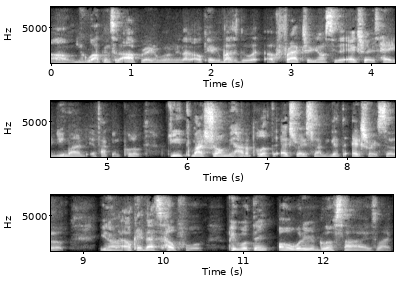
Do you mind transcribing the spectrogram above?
Um, you walk into the operating room, you're like, okay, we're about to do a, a, fracture. You don't see the x-rays. Hey, do you mind if I can pull up, do you mind showing me how to pull up the x-ray so I can get the x-ray set up? You know, like, okay, that's helpful. People think, oh, what are your glove size? Like,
